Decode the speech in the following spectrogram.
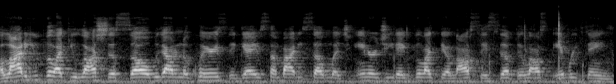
A lot of you feel like you lost your soul. We got an Aquarius that gave somebody so much energy. They feel like they lost themselves. They lost everything.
